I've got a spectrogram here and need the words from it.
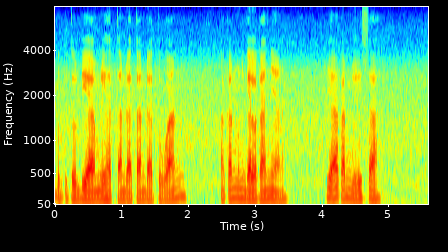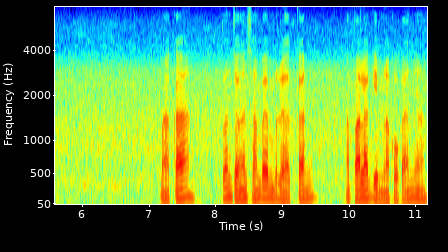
Begitu dia melihat tanda-tanda Tuhan, akan meninggalkannya. Dia akan gelisah. Maka Tuhan jangan sampai memperlihatkan apalagi melakukannya.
